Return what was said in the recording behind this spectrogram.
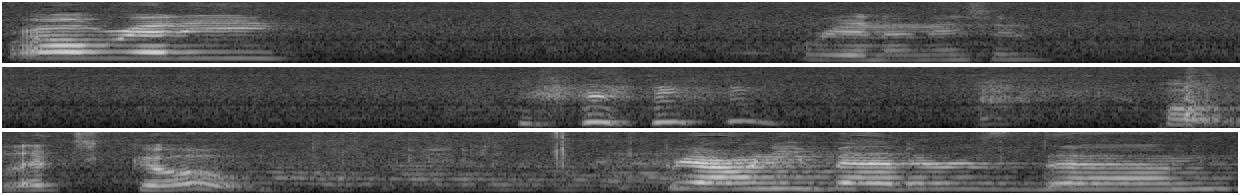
We're all ready. Rhiannon is it? well, let's go. Brownie batter is done.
